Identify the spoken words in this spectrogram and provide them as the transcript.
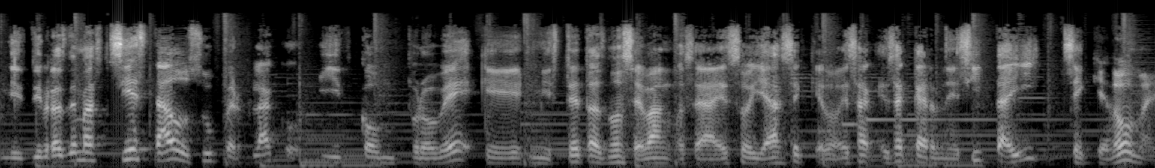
mis libras de más, sí he estado súper flaco y comprobé que mis tetas no se van. O sea, eso ya se quedó, esa, esa carnecita ahí se quedó, man.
